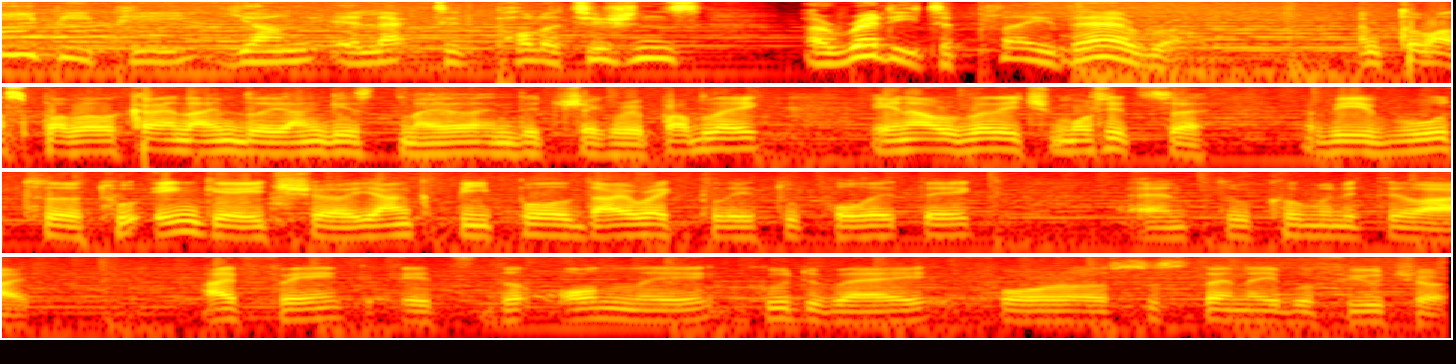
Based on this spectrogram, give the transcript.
EPP young elected politicians are ready to play their role. I'm Tomas Pavelka and I'm the youngest mayor in the Czech Republic. In our village Mořice, we would uh, to engage uh, young people directly to politics and to community life. I think it's the only good way for a sustainable future.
